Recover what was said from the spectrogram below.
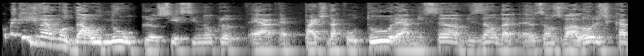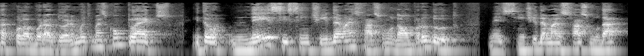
Como é que a gente vai mudar o núcleo, se esse núcleo é, é parte da cultura, é a missão, a visão, da, é, são os valores de cada colaborador? É muito mais complexo. Então, nesse sentido, é mais fácil mudar um produto. Nesse sentido, é mais fácil mudar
